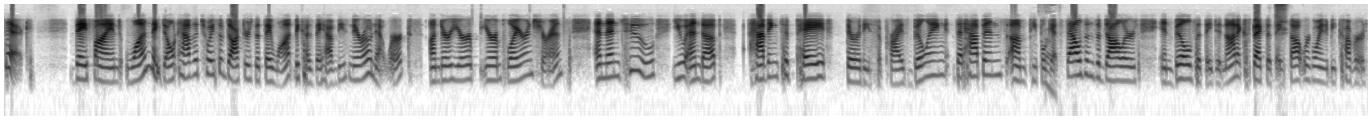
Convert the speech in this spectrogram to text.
sick they find one they don't have the choice of doctors that they want because they have these narrow networks under your your employer insurance and then two you end up having to pay there are these surprise billing that happens. Um, people oh. get thousands of dollars in bills that they did not expect that they thought were going to be covered,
